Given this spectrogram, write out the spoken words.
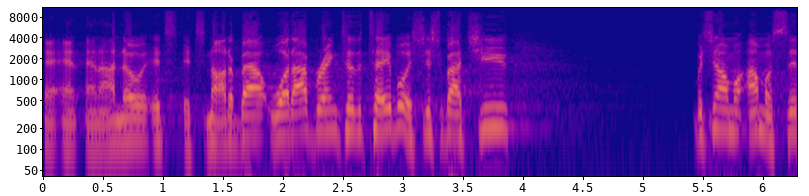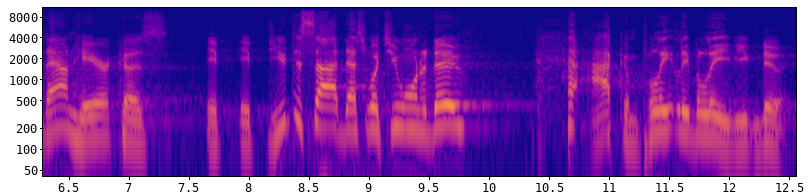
And, and, and I know it's, it's not about what I bring to the table, it's just about you. But you know, I'm, I'm going to sit down here because if, if you decide that's what you want to do, I completely believe you can do it.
